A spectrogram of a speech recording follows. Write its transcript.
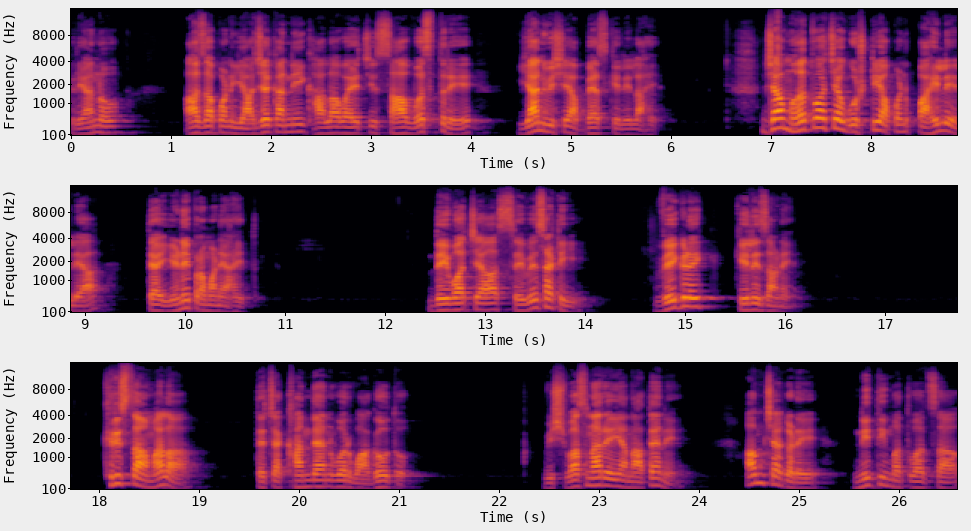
प्रियानो आज आपण याजकांनी घालावयाची सहा वस्त्रे यांविषयी अभ्यास केलेला आहे. ज्या महत्त्वाच्या गोष्टी आपण पाहिलेल्या त्या येणेप्रमाणे आहेत. देवाच्या सेवेसाठी वेगळे केले जाणे. ख्रिस्त आम्हाला त्याच्या खांद्यांवर वागवतो. विश्वासणारे या नात्याने आमच्याकडे नीतिमत्वाचा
